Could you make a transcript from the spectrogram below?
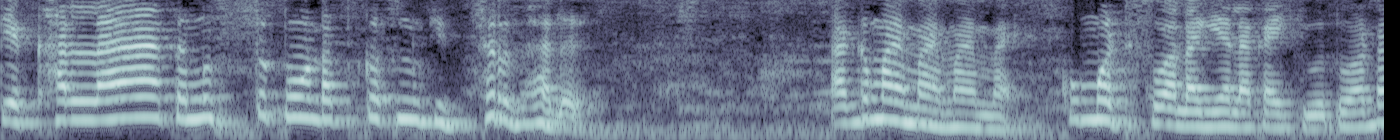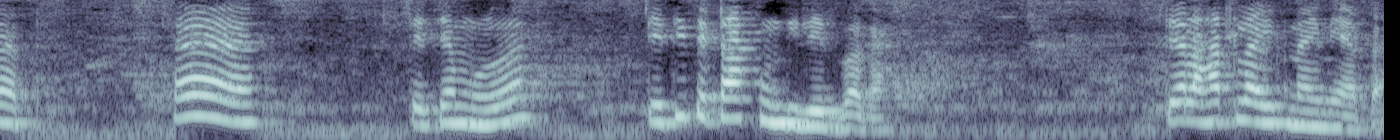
ते खाल्ला तर नुसतं तोंडात कसणुकी छर झालं. अगं माय माय माय माय कुमट सोला गेला काय किंवा तोंडात? हा त्याच्यामुळं ते तिथे टाकून दिलेत बघा. त्याला हात लावित नाही मी आता.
